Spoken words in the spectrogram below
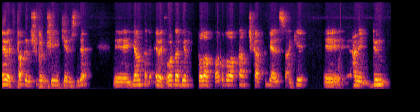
Evet, bakın şu şeyin içerisinde e, yan evet orada bir dolap var. O dolaptan çıkarttı geldi sanki e, hani dün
